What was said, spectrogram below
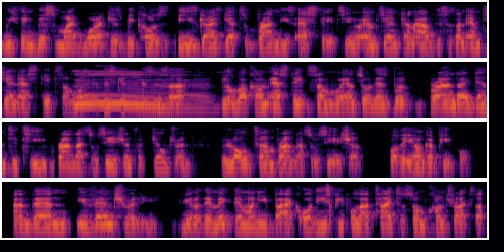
we think this might work is because these guys get to brand these estates. You know, MTN can have this is an MTN estate somewhere. This could, this is a Mm. Globacom estate somewhere. And so there's brand identity, brand association for children, long-term brand association for the younger people. And then eventually, you know, they make their money back, or these people are tied to some contracts that,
